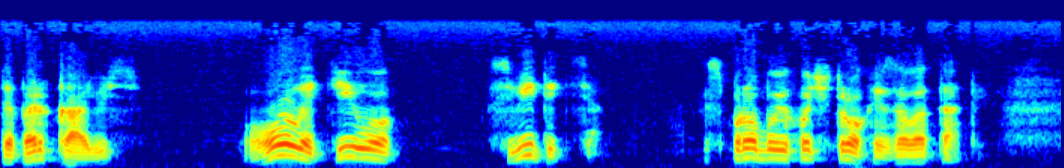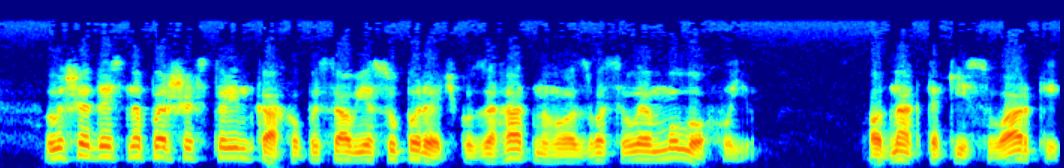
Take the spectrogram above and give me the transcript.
Тепер каюсь. Голе тіло світиться. Спробую хоч трохи залатати. Лише десь на перших сторінках описав я суперечку загатного з Василем Молохою. Однак такі сварки,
